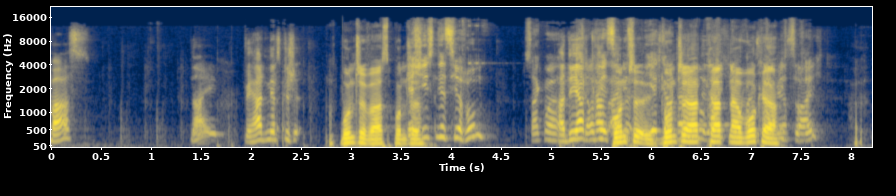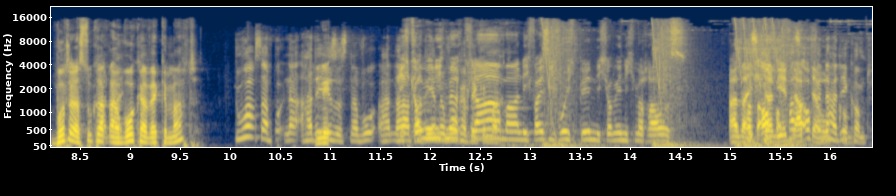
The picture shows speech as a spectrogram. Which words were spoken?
war's? Nein. Wir hatten jetzt gesch Bunte war's, Wer bunte. schießt denn jetzt hier rum? Sag mal. Ich hat grad- Bunte- Bunte gerade hat. Nawoka. Nicht zurecht. Bunte, hast du gerade Navoka weggemacht? Du hast Navu na, HD Nee. ist es. Navu hat, Ich hat komme HD hier nicht mehr klar, weggemacht. Mann. Ich weiß nicht, wo ich bin. Ich komme hier nicht mehr raus. Alter, Pass ich auf, jeden pass auf, wenn der HD kommt.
